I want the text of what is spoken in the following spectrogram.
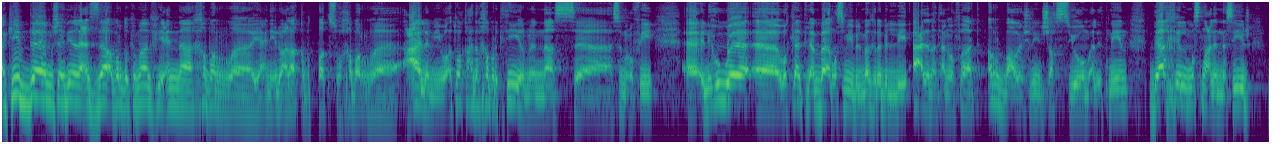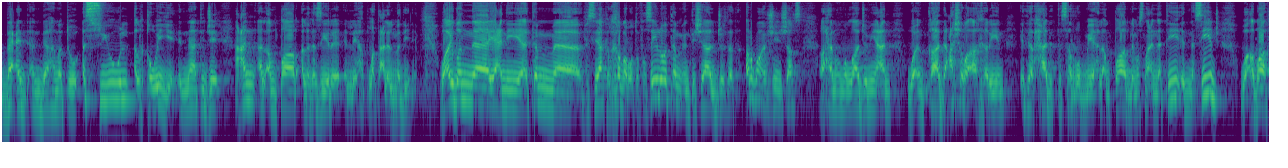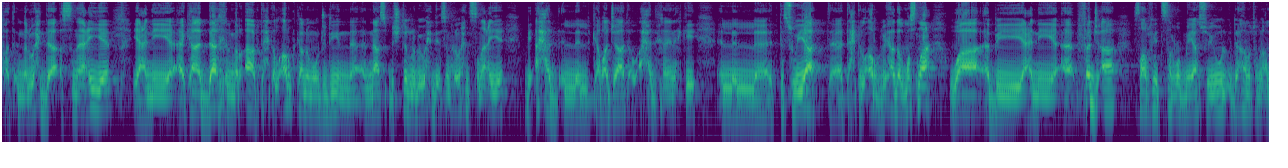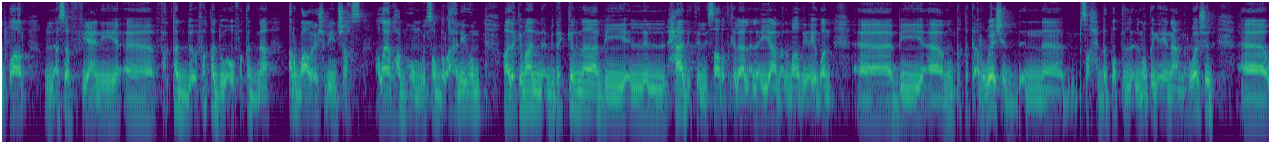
أكيد مشاهدينا الأعزاء برضو كمان في عنا خبر آه، يعني له علاقة بالطقس وخبر آه، عالمي وأتوقع هذا الخبر كثير من الناس آه، سمعوا فيه اللي هو وكالة الأنباء الرسمية بالمغرب اللي أعلنت عن وفاة 24 شخص يوم الاثنين داخل مصنع للنسيج. بعد أن داهمته السيول القوية الناتجة عن الأمطار الغزيرة اللي هطلت على المدينة. وأيضا يعني تم في سياق الخبر وتفاصيله تم انتشال جثث 24 شخص رحمهم الله جميعا وإنقاذ 10 آخرين إثر حادث تسرب مياه الأمطار لمصنع النسيج. وأضافت أن الوحدة الصناعية يعني كانت داخل مرآب تحت الأرض. كانوا موجودين الناس بيشتغلوا بوحدة اسمها الوحدة الصناعية بأحد الكراجات أو أحد خلينا نحكي التسويات تحت الأرض بهذا المصنع وبيعني فجأة صار في تسرب مياه سيول ودهمتهم الأمطار. وللأسف يعني فقد فقدوا أو فقدنا 24 شخص. الله يرحمهم ويصبر اهاليهم وهذا كمان بذكرنا بالحادث اللي صارت خلال الأيام الماضية أيضا بمنطقة الرويشد. إن صح بالضبط المنطقة هي نعم الرويشد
